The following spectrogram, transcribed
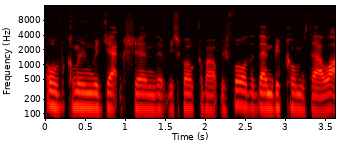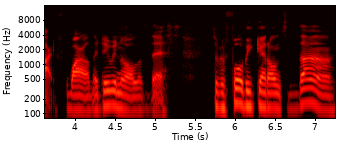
overcoming rejection that we spoke about before that then becomes their life while they're doing all of this. So before we get on to that,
